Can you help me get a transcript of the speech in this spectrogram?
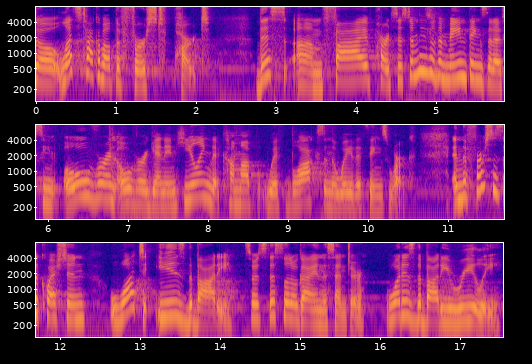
So let's talk about the first part. This um, five part system, these are the main things that I've seen over and over again in healing that come up with blocks in the way that things work. And the first is the question, what is the body? So it's this little guy in the center. What is the body really?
